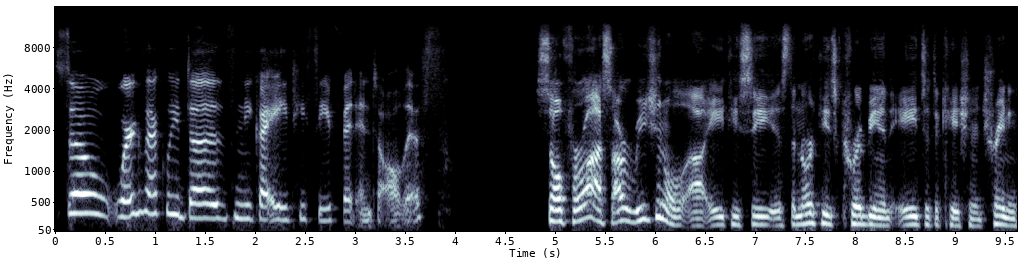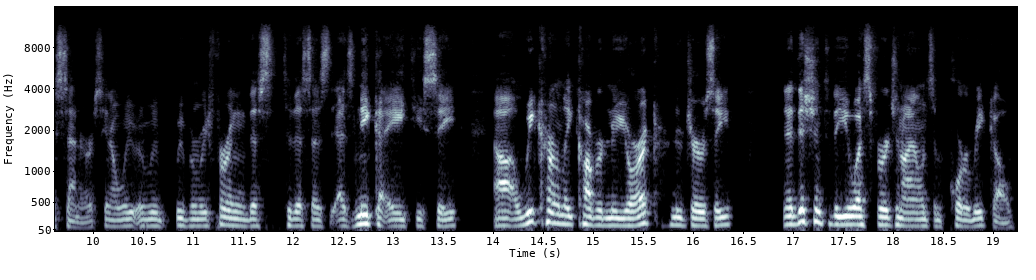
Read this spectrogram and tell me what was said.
So, where exactly does NECA ATC fit into all this? So, for us, our regional uh, ATC is the Northeast Caribbean AIDS Education and Training Centers. You know, we, we, have been referring this to this as, as NICA ATC. Uh, we currently cover New York, New Jersey, in addition to the U.S. Virgin Islands and Puerto Rico.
